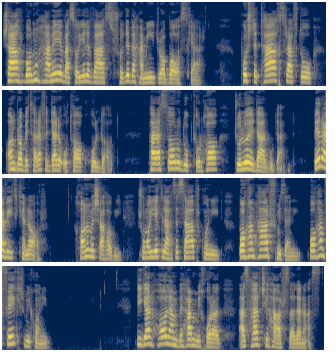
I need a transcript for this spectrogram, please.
شهربانو همه وسایل وصل شده به حمید را باز کرد. پشت تخت رفت و آن را به طرف در اتاق هل داد. پرستار و دکترها جلو در بودند. بروید کنار. خانم شهابی شما یک لحظه صبر کنید. با هم حرف می‌زنیم. با هم فکر می‌کنیم. دیگر حالم به هم می‌خورد از هرچی حرف زدن است.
